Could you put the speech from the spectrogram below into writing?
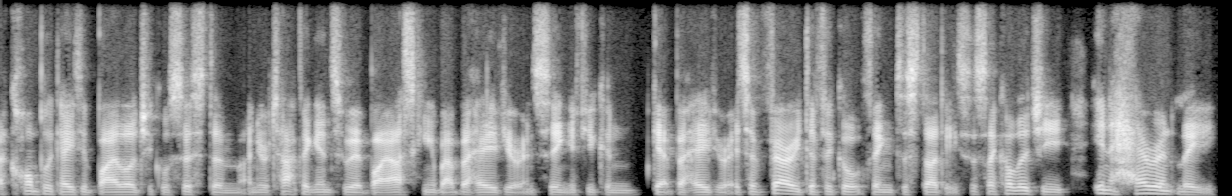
a complicated biological system and you're tapping into it by asking about behavior and seeing if you can get behavior. It's a very difficult thing to study. So, psychology inherently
